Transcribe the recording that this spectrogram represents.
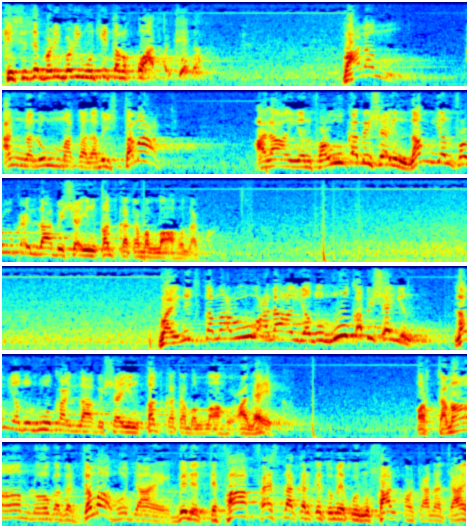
کسی سے بڑی بڑی اونچی توقعات رکھے گا؟ والم ان الامت الاجتماعت على ينفعوك بشيء، لم ينفعوك الا بشيء، قد كتب الله لك وان اجتمعوا على ان يضروك بشيء، لم يضروك الا بشيء، قد كتب الله عليك. اور تمام لوگ اگر جمع ہو جائیں بال اتفاق فیصلہ کر کے تمہیں کوئی نقصان پہنچانا چاہیں،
